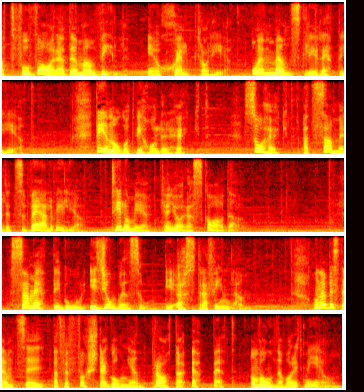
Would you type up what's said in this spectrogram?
Att få vara den man vill är en självklarhet och en mänsklig rättighet. Det är något vi håller högt. Så högt att samhällets välvilja till och med kan göra skada. Sametti bor i Joensuu i östra Finland. Hon har bestämt sig att för första gången prata öppet om vad hon har varit med om.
